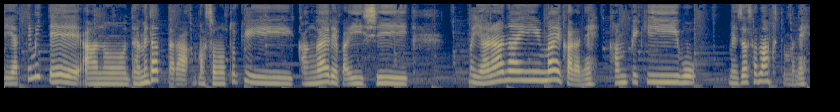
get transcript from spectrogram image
でやってみてあのダメだったら、まあ、その時考えればいいし、まあ、やらない前からね完璧を目指さなくてもね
